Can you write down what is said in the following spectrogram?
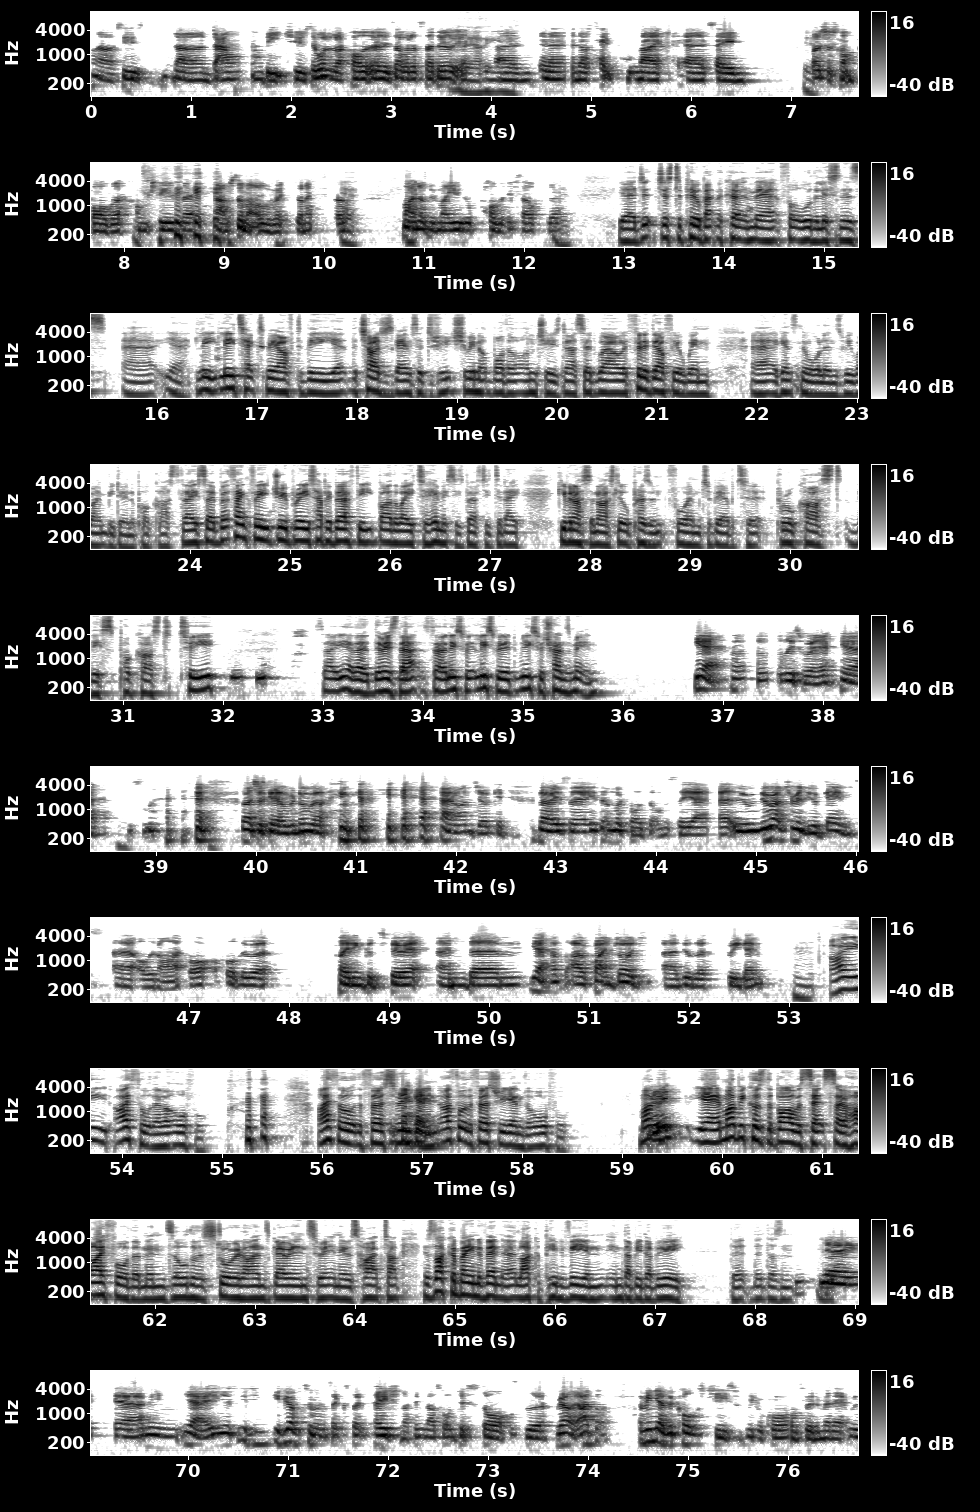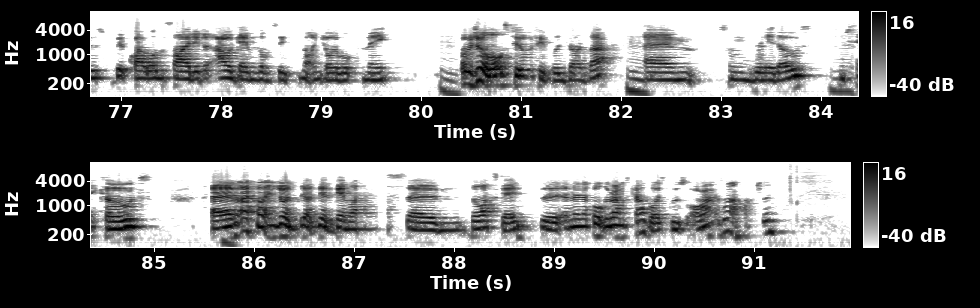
No, it's uh, downbeat Tuesday. What did I call it? Is that what I said earlier? Yeah, I think. Um, and then I was texting Mike uh, saying, yeah. "Let's just not bother on Tuesday." I'm still not over it, to be honest. So yeah. Might not be my usual positive self today. Yeah yeah, j- just to peel back the curtain there for all the listeners. Uh, yeah, Lee, Lee texted me after the uh, the Chargers game said, "Should we not bother on Tuesday?" And I said, "Well, if Philadelphia win uh, against New Orleans, we won't be doing a podcast today." So, but thankfully, Drew Brees, happy birthday by the way to him. It's his birthday today, giving us a nice little present for him to be able to broadcast this podcast to you. So yeah, there, there is that. So at least we at least we're at least we're transmitting. Yeah, at least we're yeah. Let's just get over and done with. I think. Joking. No, it's uh, it's a look forward to obviously. Uh, they, were actually really good games. Uh, all in all, I thought I thought they were played in good spirit, and um, yeah, I, I, quite enjoyed uh, the other three games. Mm. I I thought they were awful. I thought the first three games. I thought the first three games were awful. Might really? be, yeah, it might be because the bar was set so high for them and all the storylines going into it, and it was hyped up. It's like a main event, at, like a PPV in, in WWE that that doesn't. Yeah, yeah. I mean, yeah. If you, if you have too much expectation, I think that's what distorts the reality. I thought. I mean, yeah, the Colts Chiefs, which we'll come on to in a minute, was quite one sided. Our game was obviously not enjoyable for me, mm. but I'm sure lots of people, people enjoyed that. Mm. Um, some weirdos, some sickos. Um, I quite enjoyed the, the game last, um, the last game, the, and then I thought the Rams Cowboys was all right as well, actually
